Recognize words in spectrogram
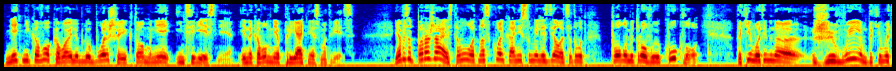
Нет никого, кого я люблю больше и кто мне интереснее, и на кого мне приятнее смотреть. Я просто поражаюсь тому, вот насколько они сумели сделать эту вот полуметровую куклу таким вот именно живым, таким вот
